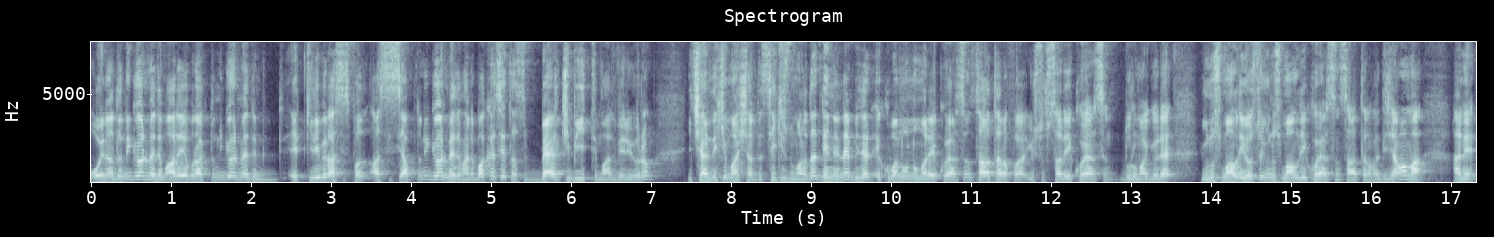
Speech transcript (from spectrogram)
oynadığını görmedim. Araya bıraktığını görmedim. Etkili bir asist, asist yaptığını görmedim. Hani Bakasetas'ı belki bir ihtimal veriyorum. İçerideki maçlarda 8 numarada denenebilir. Ekuban 10 numaraya koyarsın. Sağ tarafa Yusuf Sarı'yı koyarsın duruma göre. Yunus Mallı yiyorsa Yunus Mallı'yı koyarsın sağ tarafa diyeceğim ama hani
